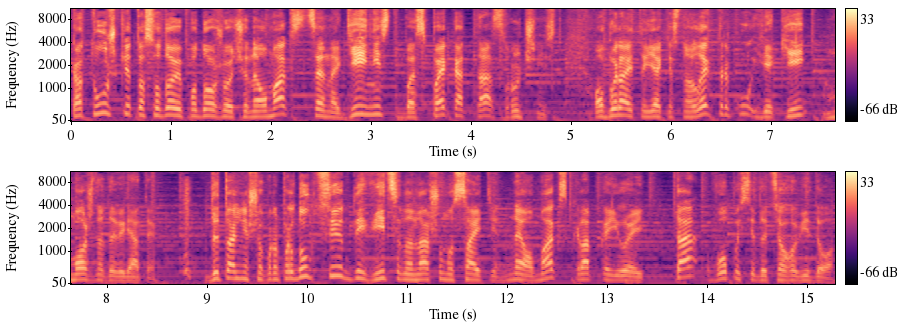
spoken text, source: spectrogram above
Катушки та садові подовжувачі Neomax – це надійність, безпека та зручність. Обирайте якісну електрику, якій можна довіряти. Детальніше про продукцію дивіться на нашому сайті neomax.ua та в описі до цього відео.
